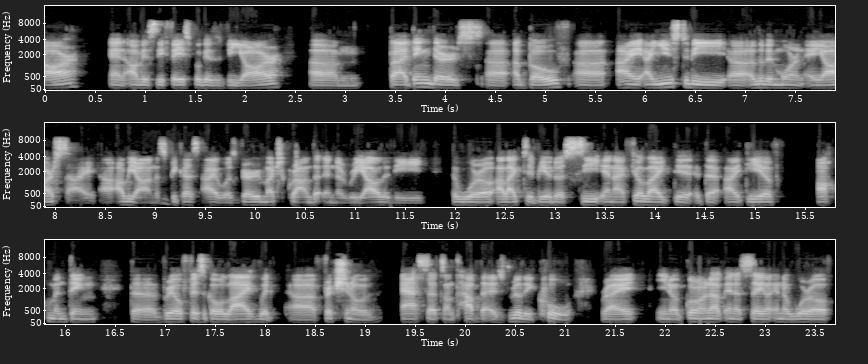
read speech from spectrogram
AR, and obviously Facebook is VR. Um, but I think there's uh, a both. Uh, I I used to be uh, a little bit more on AR side. Uh, I'll be honest because I was very much grounded in the reality, the world. I like to be able to see, and I feel like the the idea of augmenting the real physical life with uh, frictional assets on top that is really cool, right? You know, growing up in a say in a world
